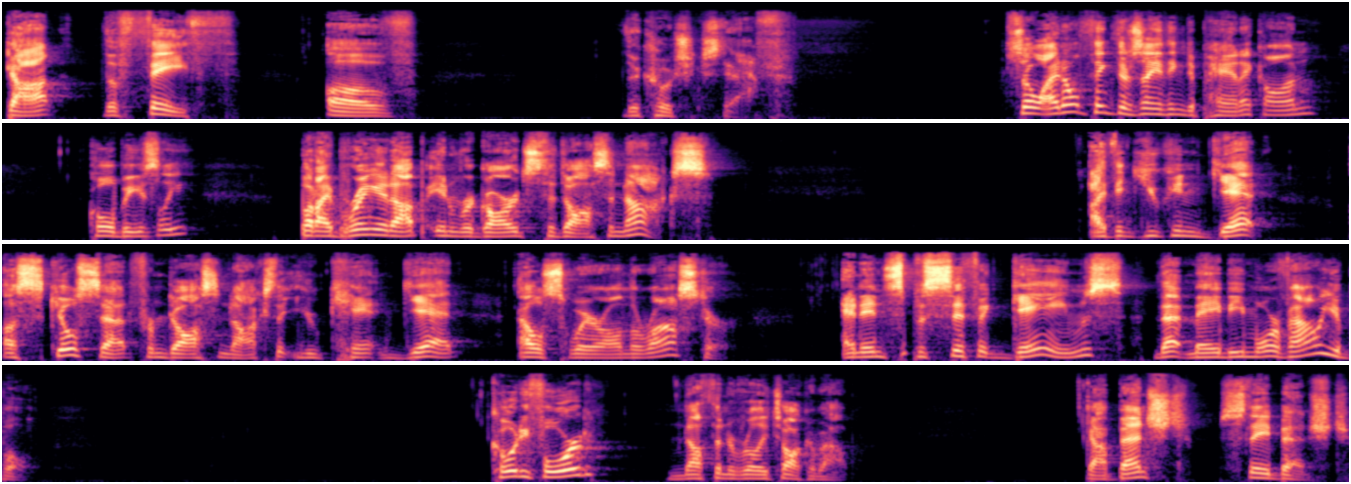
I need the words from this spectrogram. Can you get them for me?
Got the faith of the coaching staff. So I don't think there's anything to panic on Cole Beasley, but I bring it up in regards to Dawson Knox. I think you can get a skill set from Dawson Knox that you can't get elsewhere on the roster. And in specific games, that may be more valuable. Cody Ford, nothing to really talk about. Got benched, stayed benched.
